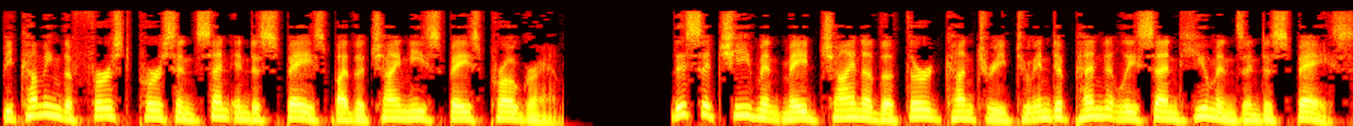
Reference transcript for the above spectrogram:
becoming the first person sent into space by the Chinese space program. This achievement made China the third country to independently send humans into space.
